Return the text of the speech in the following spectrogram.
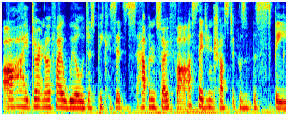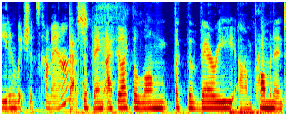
"I don't know if I will," just because it's happened so fast. They didn't trust it because of the speed in which it's come out. That's the thing. I feel like the long, like the very um, prominent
